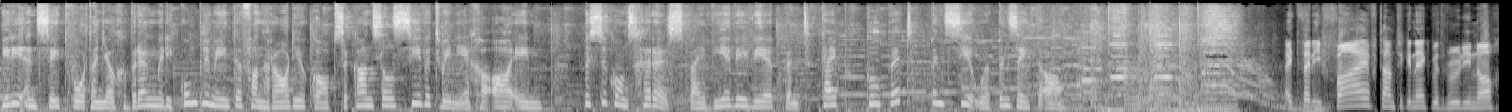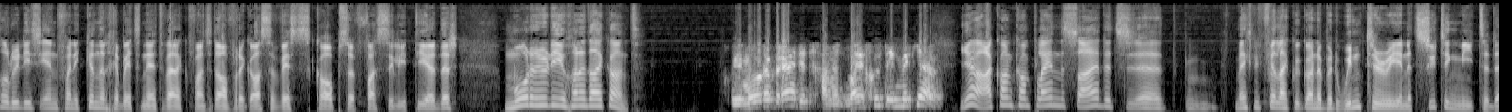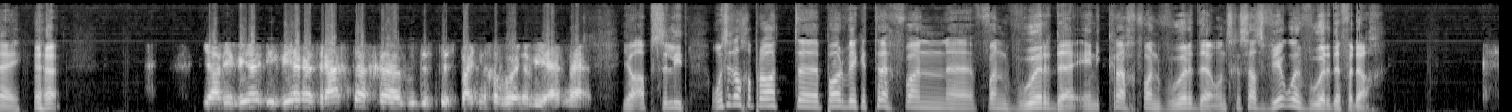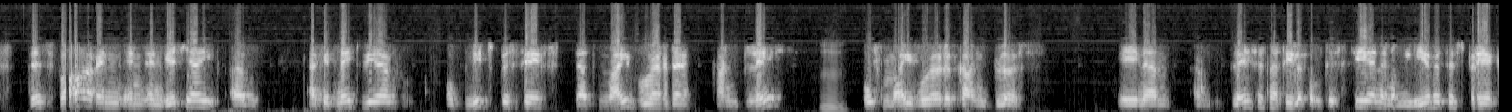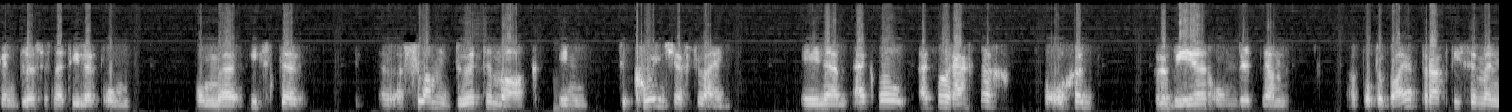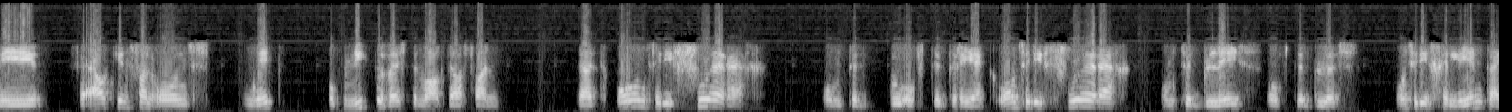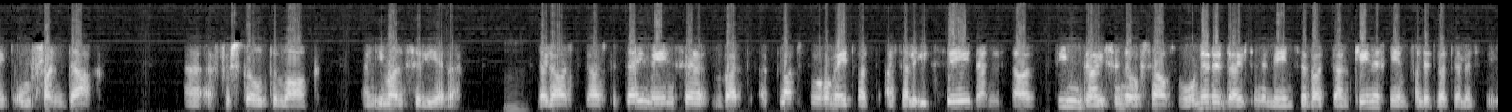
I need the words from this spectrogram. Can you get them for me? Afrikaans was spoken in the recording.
Hierdie inset word aan jou gebring met die komplimente van Radio Kaapse Kansel 729 AM. Besoek ons gerus by www.cape pulpit.co.za. 835 time to connect with Rudy Nagel. Rudy is een van die kindergebedsnetwerk van Suid-Afrika se Wes-Kaapse fasiliteerders. Môre Rudy, hoe gaan dit daai kant? Goeiemôre Brad, dit gaan met my goed en met jou. Yeah, I can't complain the side. It's uh, makes me feel like we're going a bit wintry and it's suiting me today. Ja, die weer die weer is regtig uh, dis dis buitengewone weer, né? Nee. ja, absoluut. Ons het al gepraat 'n uh, paar weke terug van uh, van woorde en die krag van woorde. Ons gesels weer oor woorde vandag. Dis waar en en en weet jy, um, ek het net weer opnuut besef dat my woorde kan bless mm. of my woorde kan blus. En ehm um, bless is natuurlik om te seën en om lewe te spreek en blus is natuurlik om om uh, iets te eh, 'n uh, vlam dood te maak mm. en to quench a flame. En ehm um, ek wil ek wil regtig vanoggend probeer om dit ehm um, op, op 'n baie praktiese manier vir elkeen van ons net opnuut bewus te maak daarvan dat ons het die voorreg om te of te breek. Ons het die voorreg om te bless of te blus. Ons het die geleentheid om vandag uh, 'n verskil te maak in iemand se lewe. Hmm. Nou daar's daar's baie mense wat 'n platform het wat as hulle iets sê, dan is daar 10 duisende of selfs honderde duisende mense wat dan kennis neem van dit wat hulle sê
